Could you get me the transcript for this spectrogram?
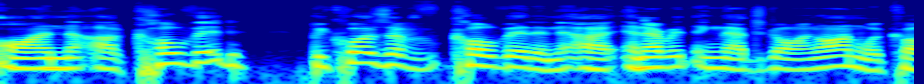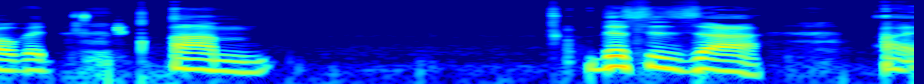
on uh, COVID because of COVID and uh, and everything that's going on with COVID. Um, this is uh, uh,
